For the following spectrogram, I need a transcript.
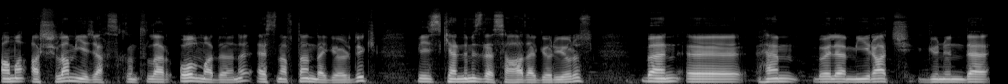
ama aşılamayacak sıkıntılar olmadığını esnaftan da gördük. Biz kendimiz de sahada görüyoruz. Ben e, hem böyle Miraç gününde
